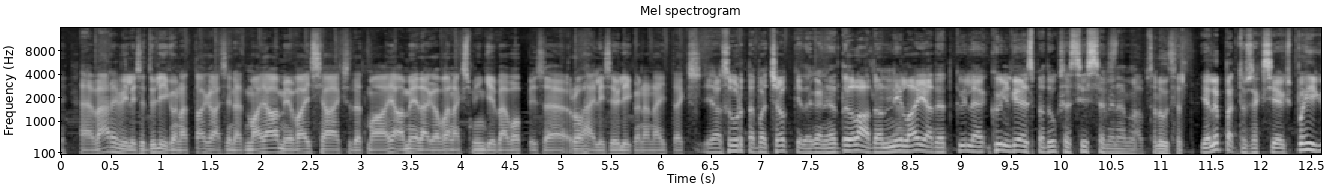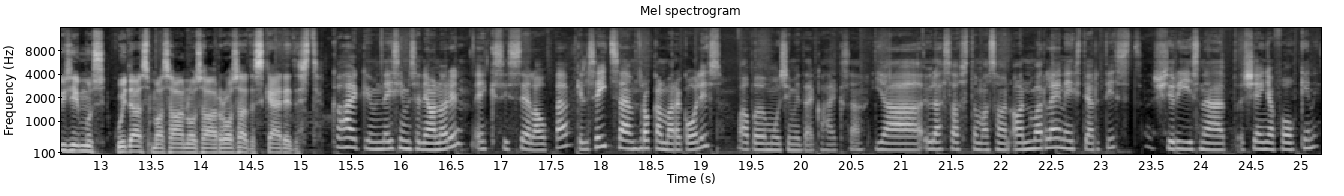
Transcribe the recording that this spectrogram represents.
äh, värvilised ülikonnad tagasi, need Miami Wice'i aegsed, et ma hea meelega paneks mingi päev hoopis äh, rohelise ülikonna näiteks. ja suurte batšokkidega, nii et õlad on ja. nii laiad, et külje, külge ees pead uksest sisse minema. absoluutselt. ja lõpetuseks siia üks põhiküsimus, kuidas ma saan osa roosadest kääridest? kahekümne esimesel jaanuaril ehk siis see laupäev kell seitse Rocca al Mare koolis, Vabaõumuuseumide kaheksa ja üles astumas on Ann-Marleen, Eesti artist, žüriis näeb Xenia Fokinit,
